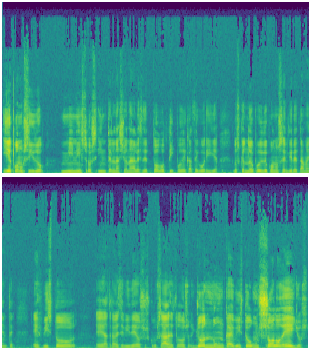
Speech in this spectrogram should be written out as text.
y he conocido ministros internacionales de todo tipo de categoría, los que no he podido conocer directamente, he visto eh, a través de videos sus cruzadas y todo eso. Yo nunca he visto un solo de ellos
